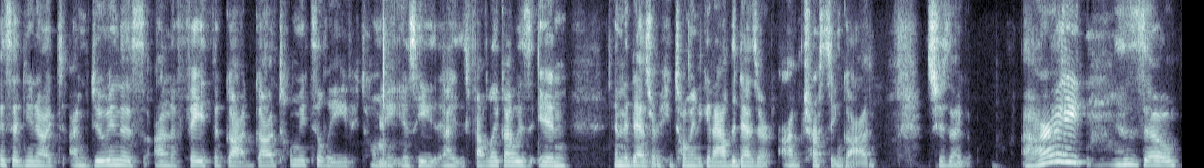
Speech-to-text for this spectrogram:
I said, You know, I, am doing this on the faith of God. God told me to leave. He told me, Is he, I felt like I was in. In the desert, he told me to get out of the desert. I'm trusting God. She's like, all right. So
